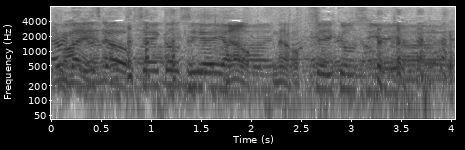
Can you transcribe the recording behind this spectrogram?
Everybody, let's go. Seiko CAI. No, no. Seiko CAI.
